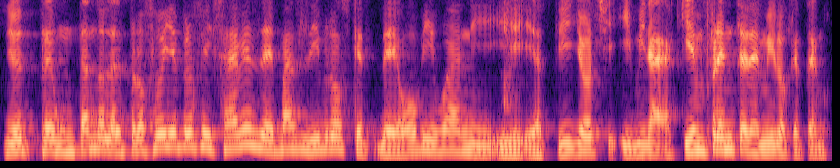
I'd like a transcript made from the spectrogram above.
Yo preguntándole al profe, oye, profe, ¿y sabes de más libros que de Obi-Wan y, y, y, a ti, George? Y mira, aquí enfrente de mí lo que tengo.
